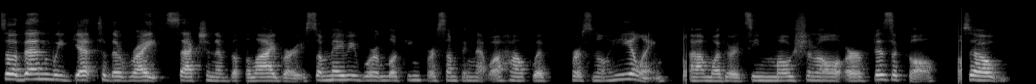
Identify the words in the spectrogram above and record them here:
So then we get to the right section of the library. So maybe we're looking for something that will help with personal healing, um, whether it's emotional or physical. So,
